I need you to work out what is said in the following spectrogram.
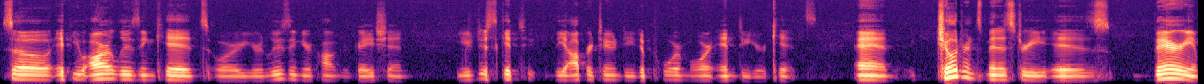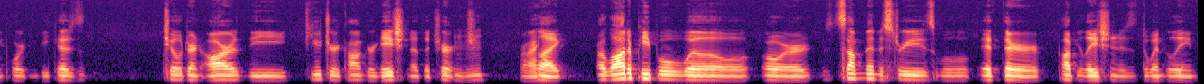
So if you are losing kids or you're losing your congregation, you just get the opportunity to pour more into your kids. And children's ministry is very important because children are the future congregation of the church. Mhm. Right. Like a lot of people will, or some ministries will, if their population is dwindling,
